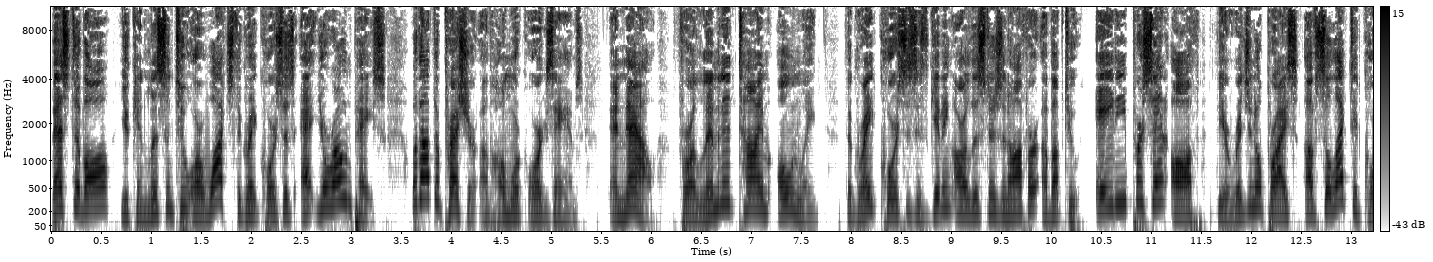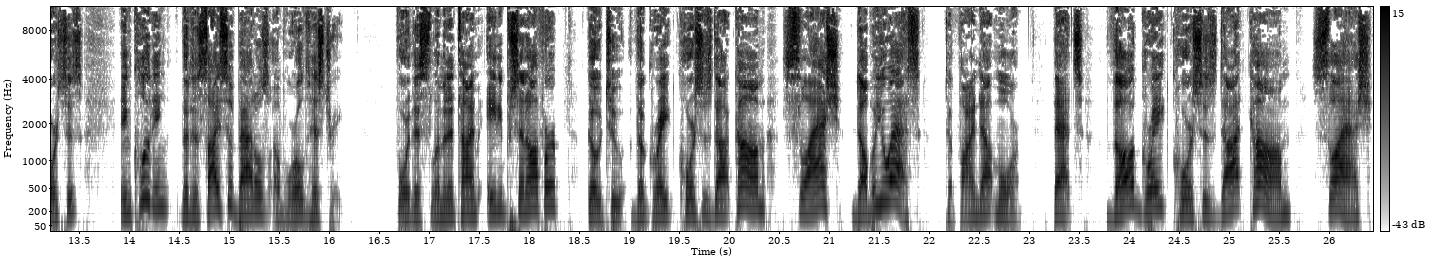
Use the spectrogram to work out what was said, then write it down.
Best of all, you can listen to or watch the great courses at your own pace without the pressure of homework or exams. And now, for a limited time only, the Great Courses is giving our listeners an offer of up to 80% off the original price of selected courses, including the decisive battles of world history. For this limited time 80% offer, go to thegreatcourses.com slash WS to find out more. That's thegreatcourses.com slash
